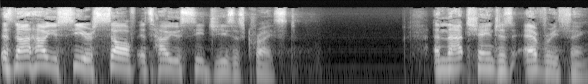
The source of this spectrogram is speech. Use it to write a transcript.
It's not how you see yourself, it's how you see Jesus Christ. And that changes everything.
